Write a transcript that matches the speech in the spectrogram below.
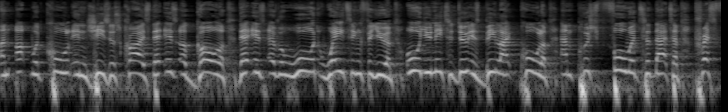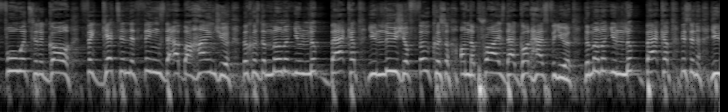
an upward call in Jesus Christ. There is a goal, there is a reward waiting for you. All you need to do is be like Paul and push forward to that, to press forward to the goal, forgetting the things that are behind you. Because the moment you look back, you lose your focus on the prize that God has for you. The moment you look back, listen, you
